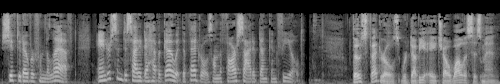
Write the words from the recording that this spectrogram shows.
shifted over from the left, Anderson decided to have a go at the Federals on the far side of Duncan Field. Those Federals were W. H. L. Wallace's men.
